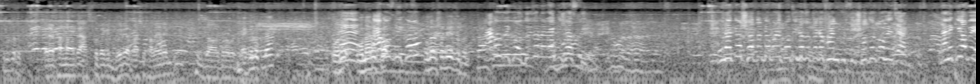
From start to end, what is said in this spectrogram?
শুরু করে। এরা ঠান্ডা মধ্যে আস্তে প্যাকেট ধরে পাশে ফালাই রাখবে যাওয়ার পর আবার এখন না? হ্যাঁ, ওনারা ওনারা সব নিয়ে যাবেন। কাগজ লিখো দুজনের একই শাস্তি। ওনাকেও সতর্ক করে পঁচিশ হাজার টাকা ফাইন করছি সতর্ক হয়ে যান। নাহলে কি হবে?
